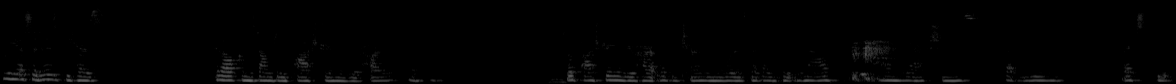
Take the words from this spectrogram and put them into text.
Well, yes, it is because it all comes down to the posturing of your heart. Mm-hmm. So the posturing of your heart will determine the words that exit your mouth and the actions that you execute.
